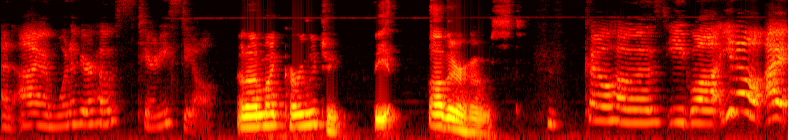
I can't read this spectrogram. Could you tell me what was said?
and I am one of your hosts, Tierney Steele. And I'm Mike Carlucci, the other host. Co-host, equal. You know, I,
